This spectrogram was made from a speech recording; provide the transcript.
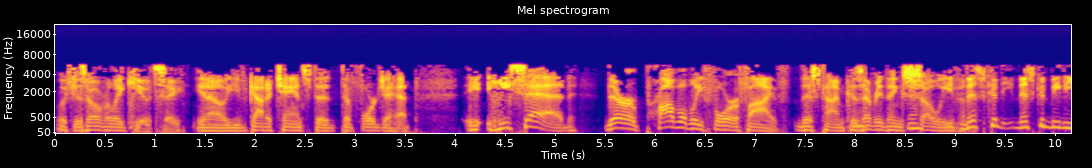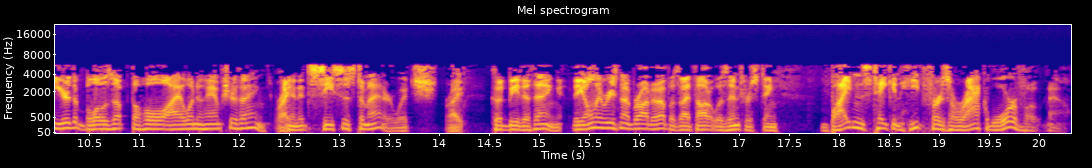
Which is overly cutesy. You know, you've got a chance to, to forge ahead. He, he said there are probably four or five this time because everything's so even. This could this could be the year that blows up the whole Iowa New Hampshire thing, Right. And it ceases to matter, which right. could be the thing. The only reason I brought it up is I thought it was interesting. Biden's taking heat for his Iraq War vote now.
